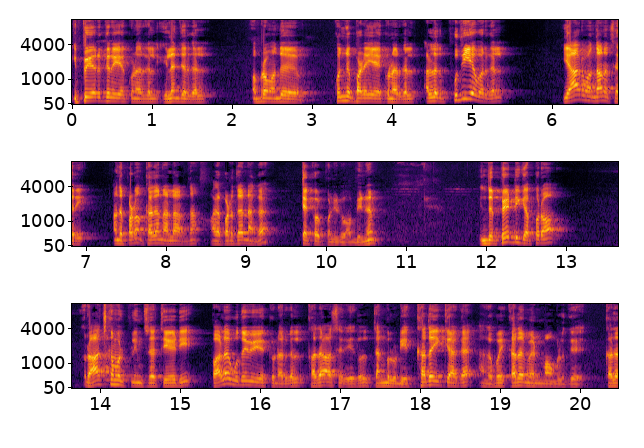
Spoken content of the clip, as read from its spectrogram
இப்போ இருக்கிற இயக்குனர்கள் இளைஞர்கள் அப்புறம் வந்து கொஞ்சம் பழைய இயக்குனர்கள் அல்லது புதியவர்கள் யார் வந்தாலும் சரி அந்த படம் கதை நல்லா இருந்தால் அந்த படத்தை நாங்கள் டேக் அவுட் பண்ணிவிடுவோம் அப்படின்னு. இந்த பேட்டிக்கு அப்புறம் ராஜ்கமல் ஃபிலிம்ஸை தேடி பல உதவி இயக்குனர்கள் கதாசிரியர்கள் தங்களுடைய கதைக்காக அங்கே போய் கதை வேணுமா உங்களுக்கு? கதை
